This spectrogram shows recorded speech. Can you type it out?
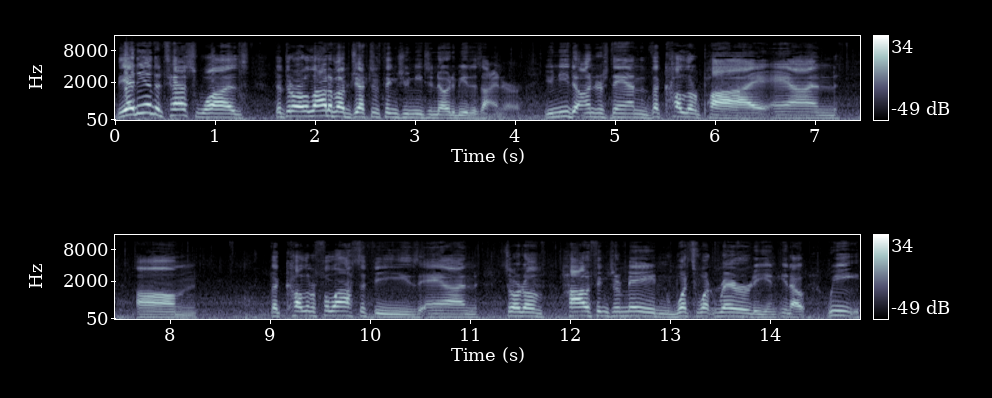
the idea of the test was that there are a lot of objective things you need to know to be a designer. You need to understand the color pie and um, the color philosophies and sort of how things are made and what's what rarity and you know we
